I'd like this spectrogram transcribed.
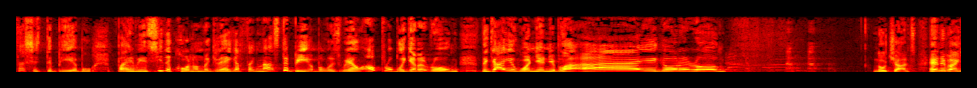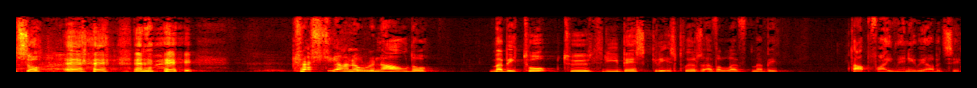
this is debatable. By the way, see the Conor McGregor thing? That's debatable as well. I'll probably get it wrong. The guy who won you and you're like, ah, you got it wrong. No chance. Anyway, so, uh, anyway, Cristiano Ronaldo, maybe top two, three best, greatest players that ever lived, maybe top five anyway, I would say.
